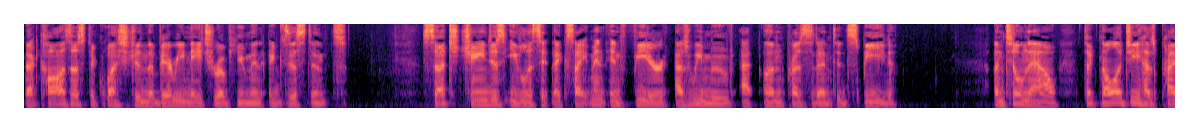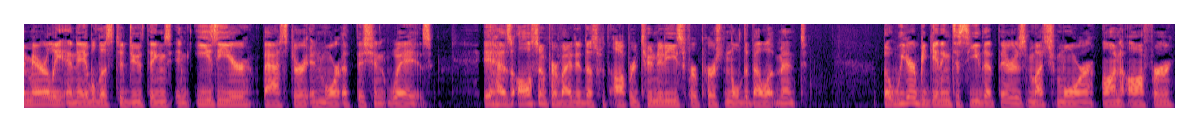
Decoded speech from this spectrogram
that cause us to question the very nature of human existence. Such changes elicit excitement and fear as we move at unprecedented speed. Until now, technology has primarily enabled us to do things in easier, faster, and more efficient ways. It has also provided us with opportunities for personal development. But we are beginning to see that there is much more on offer,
